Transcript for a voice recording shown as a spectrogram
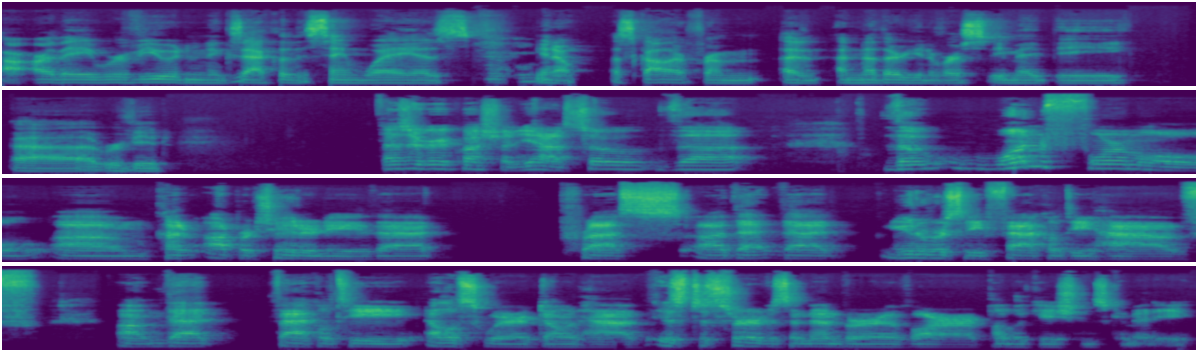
are they reviewed in exactly the same way as mm-hmm. you know a scholar from a, another university may be uh, reviewed that's a great question yeah so the the one formal um, kind of opportunity that press uh, that that university faculty have um, that faculty elsewhere don't have is to serve as a member of our publications committee.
